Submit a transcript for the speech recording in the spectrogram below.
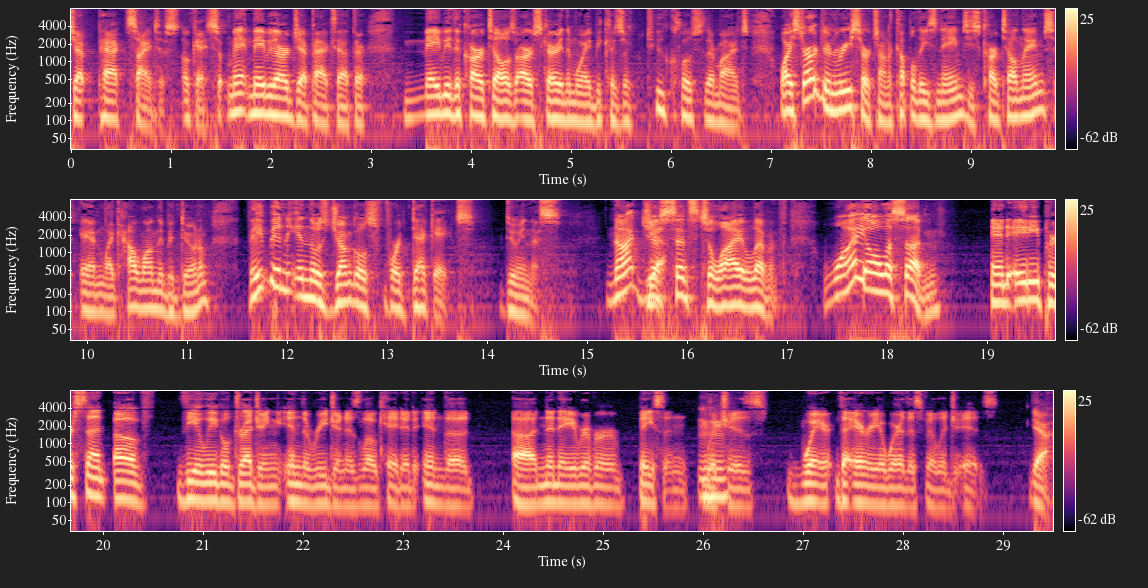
jetpack scientist. Okay, so may, maybe there are jetpacks out there. Maybe the cartels are scaring them away because they're too close to their minds. Well, I started doing research on a couple of these names, these cartel names, and like how long they've been doing them. They've been in those jungles for decades doing this, not just Yeah. since July 11th. Why all of a sudden? and 80% of the illegal dredging in the region is located in the uh, Nanay River Basin, Mm-hmm. which is where the area where this village is. Yeah,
